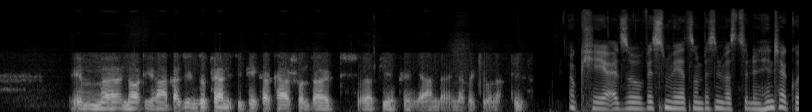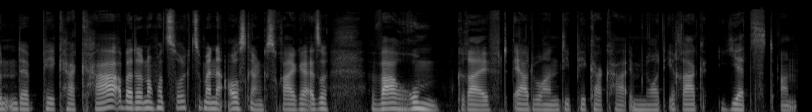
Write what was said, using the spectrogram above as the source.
im äh, Nordirak. Also insofern ist die PKK schon seit äh, vielen, vielen Jahren da in der Region aktiv. Okay, also wissen wir jetzt so ein bisschen was zu den Hintergründen der PKK, aber dann nochmal zurück zu meiner Ausgangsfrage. Also warum greift Erdogan die PKK im Nordirak jetzt an?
